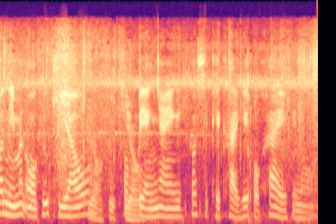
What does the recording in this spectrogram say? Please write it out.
วันนี้มันออกเขียวที่ออกๆเขียวเขาเปลงใหญ่เขาสิไข่ไข่ให้เขาไข่พี่น้องๆ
